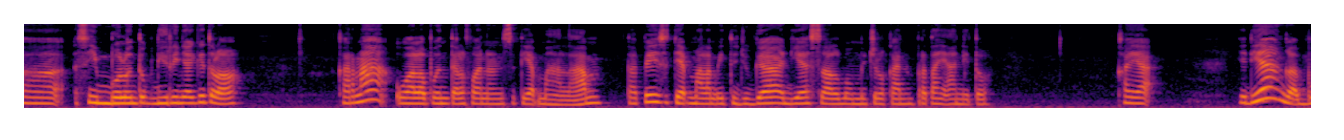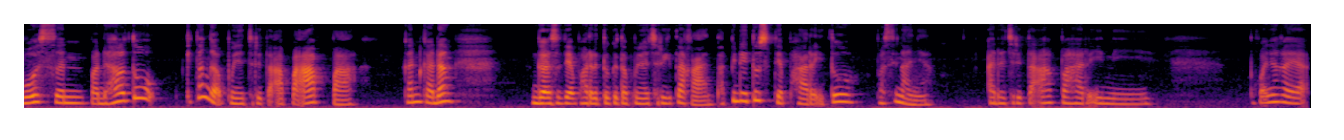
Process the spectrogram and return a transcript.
uh, simbol untuk dirinya gitu loh. Karena walaupun teleponan setiap malam, tapi setiap malam itu juga dia selalu memunculkan pertanyaan itu. Kayak, ya dia nggak bosen, padahal tuh kita nggak punya cerita apa-apa. Kan kadang nggak setiap hari itu kita punya cerita kan tapi dia itu setiap hari itu pasti nanya ada cerita apa hari ini? Pokoknya kayak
